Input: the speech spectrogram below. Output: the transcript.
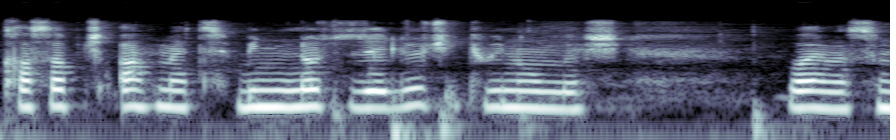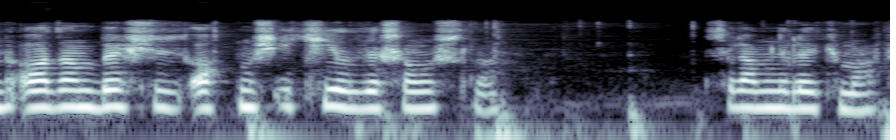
Kasapçı Ahmet 1453-2015 Vay anasını adam 562 yıl yaşamış lan. Selamünaleyküm abi.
